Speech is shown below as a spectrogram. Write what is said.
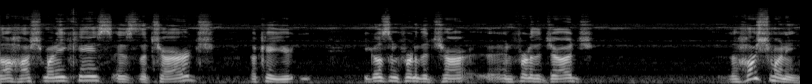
The hush money case is the charge. Okay, you he goes in front of the char in front of the judge. The hush money.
